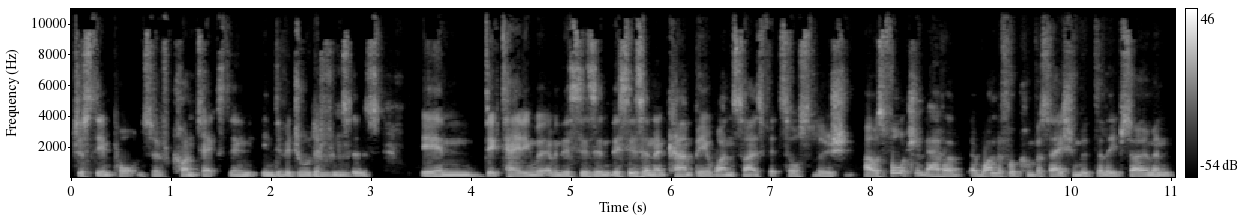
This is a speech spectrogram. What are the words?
just the importance of context and individual mm-hmm. differences mm-hmm. In dictating. I mean, this isn't this isn't it can't be a one size fits all solution. I was fortunate to have a, a wonderful conversation with Dileep Soman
